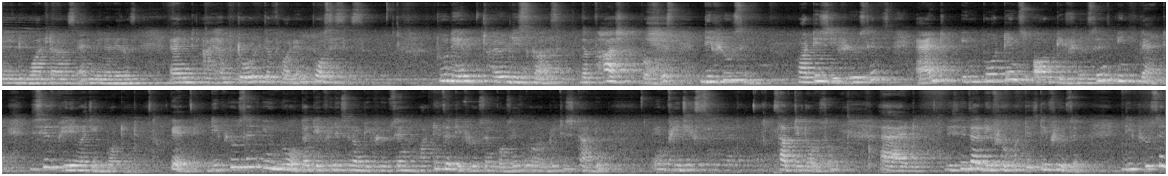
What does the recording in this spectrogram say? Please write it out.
need waters and minerals and i have told the following processes. Today i will discuss the first process diffusion. What is diffusion and importance of diffusion in plant? This is very much important. Okay, diffusion, know the definition of diffusion. What is the diffusion process? We already studied in physics subject also. And this is the diffusion. What is diffusion? Diffusion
